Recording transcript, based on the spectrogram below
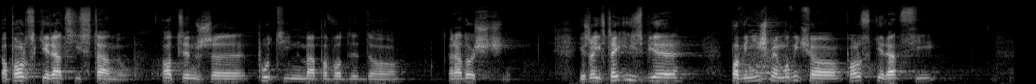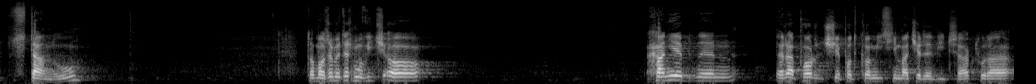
o polskiej racji stanu, o tym, że Putin ma powody do radości. Jeżeli w tej Izbie powinniśmy mówić o polskiej racji stanu, to możemy też mówić o haniebnym raporcie podkomisji Macierewicza, która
